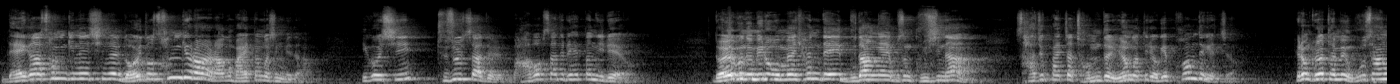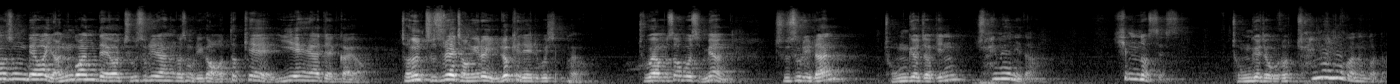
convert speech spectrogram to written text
내가 섬기는 신을 너희도 섬겨라 라고 말했던 것입니다. 이것이 주술사들, 마법사들이 했던 일이에요. 넓은 의미로 보면 현대의 무당의 무슨 굿이나 사주팔자 점들 이런 것들이 여기에 포함되겠죠. 여러분 그렇다면 우상숭배와 연관되어 주술이라는 것은 우리가 어떻게 이해해야 될까요? 저는 주술의 정의를 이렇게 내리고 싶어요. 주에 한번 써보시면 주술이란 종교적인 최면이다. 힙노시스. 종교적으로 최면을 거는 거다.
